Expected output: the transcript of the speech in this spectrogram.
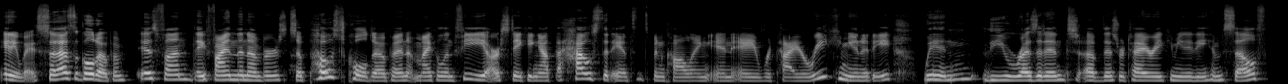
Anyway, so that's the cold open. It is fun. They find the numbers. So, post cold open, Michael and Fee are staking out the house that Anson's been calling in a retiree community when the resident of this retiree community himself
